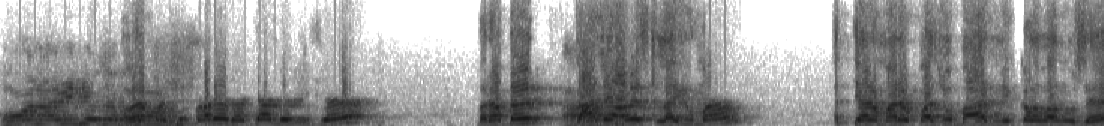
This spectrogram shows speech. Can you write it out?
ફોન આવી ગયો છે હવે પછી મારે રજા લેવી છે. બરાબર. કાલે આવે લાઈવમાં. અત્યારે મારે પાછું બહાર નીકળવાનું છે.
